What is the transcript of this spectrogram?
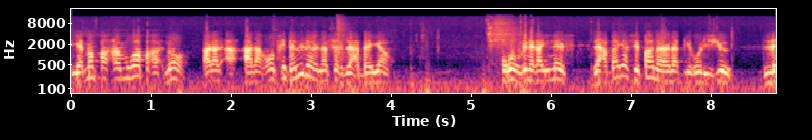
il n'y a même pas un mois, par- non, à la, à, à la rentrée. T'as vu la- l'affaire de l'Abaya? Pour en revenir à Inès, l'Abaya, c'est pas un, un habit religieux. Le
